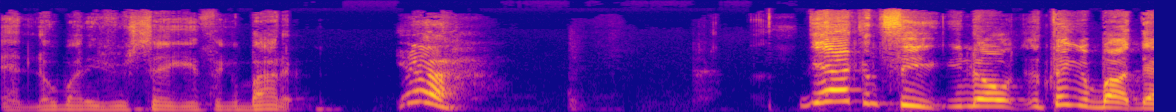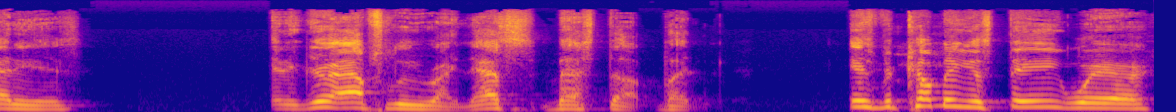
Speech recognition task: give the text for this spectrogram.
And nobody's saying anything about it. Yeah. Yeah, I can see. You know, the thing about that is, and you're absolutely right, that's messed up, but it's becoming this thing where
